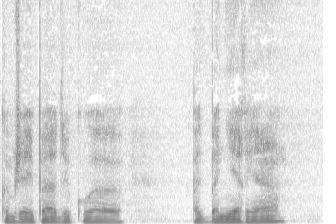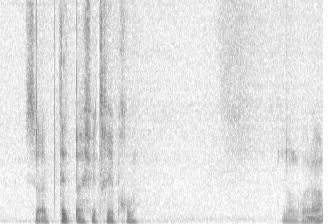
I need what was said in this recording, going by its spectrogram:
comme j'avais pas de quoi. euh, pas de bannière, rien. Ça aurait peut-être pas fait très pro. Donc voilà.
